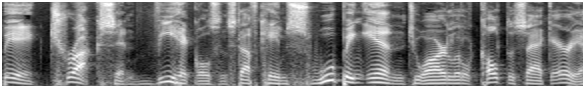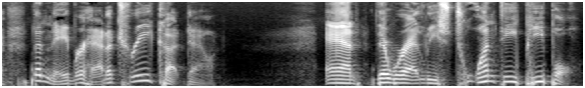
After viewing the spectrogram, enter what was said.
big trucks and vehicles and stuff came swooping in to our little cul-de-sac area. The neighbor had a tree cut down. And there were at least 20 people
